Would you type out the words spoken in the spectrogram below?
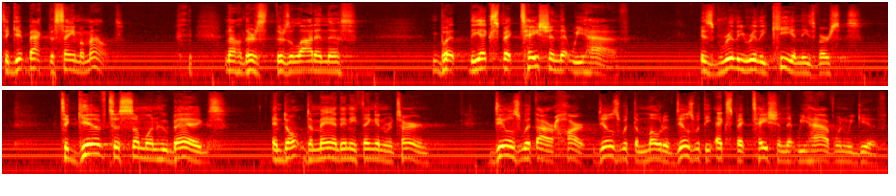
to get back the same amount. now, there's, there's a lot in this, but the expectation that we have is really, really key in these verses. To give to someone who begs and don't demand anything in return deals with our heart, deals with the motive, deals with the expectation that we have when we give.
